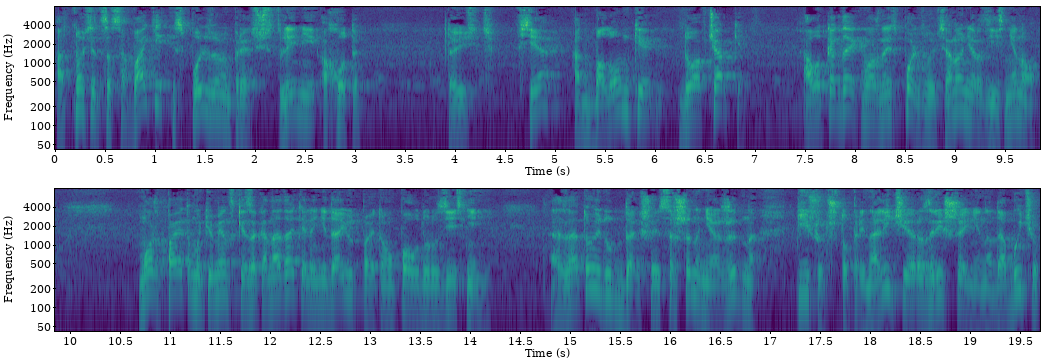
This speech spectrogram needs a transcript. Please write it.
относятся собаки, используемые при осуществлении охоты. То есть все от баллонки до овчарки. А вот когда их можно использовать, все равно не разъяснено. Может, поэтому тюменские законодатели не дают по этому поводу разъяснений. А зато идут дальше и совершенно неожиданно пишут, что при наличии разрешения на добычу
